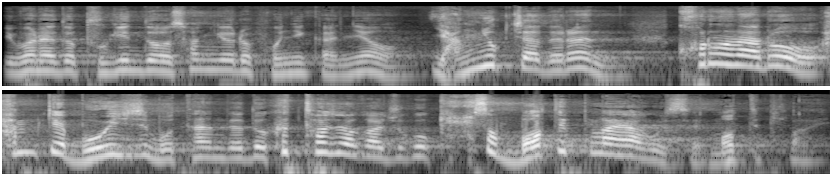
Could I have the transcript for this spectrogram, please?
이번에도 북인도 선교를 보니까요, 양육자들은 코로나로 함께 모이지 못하는데도 흩어져가지고 계속 multiply 하고 있어요. multiply.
